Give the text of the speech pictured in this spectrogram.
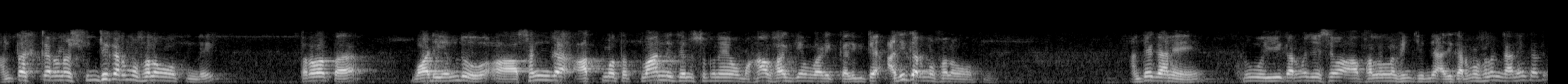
అంతఃకరణ శుద్ధి కర్మఫలం అవుతుంది. తర్వాత వాడి ఎందు ఆ అసంగ ఆత్మతత్వాన్ని తెలుసుకునే మహాభాగ్యం వాడికి కలిగితే అది కర్మఫలం అవుతుంది. అంతేగాని నువ్వు ఈ కర్మ చేసావు ఆ ఫలం లభించింది. అది కర్మఫలం కానే కాదు.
